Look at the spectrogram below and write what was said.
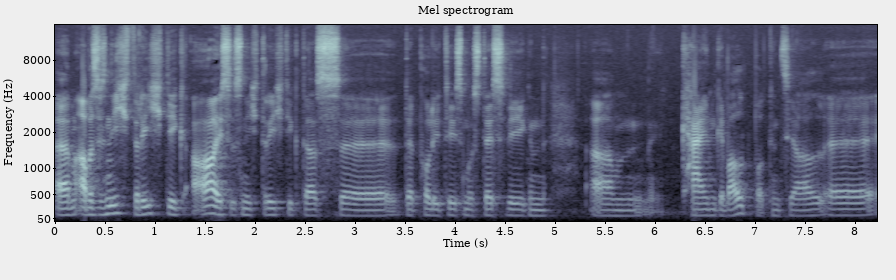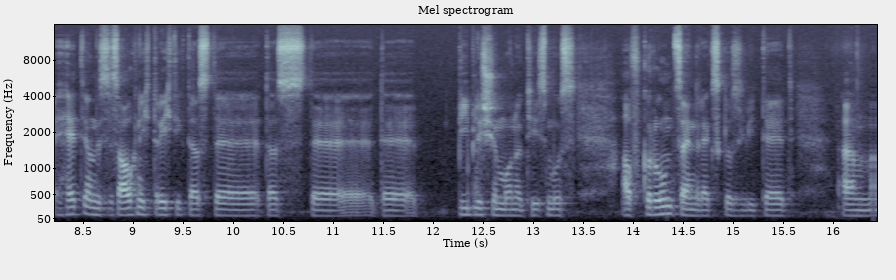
ähm, aber es ist nicht richtig, A, ist es nicht richtig, dass äh, der Politismus deswegen ähm, kein Gewaltpotenzial äh, hätte und es ist auch nicht richtig, dass der, dass der, der biblische Monotismus aufgrund seiner Exklusivität ähm,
